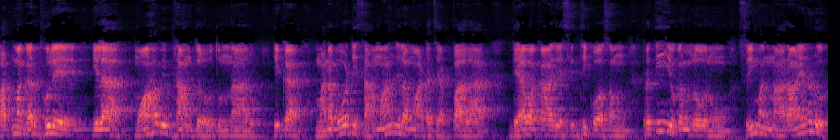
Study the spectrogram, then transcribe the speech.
పద్మగర్భులే ఇలా మోహవిభ్రాంతులవుతున్నారు. ఇక మనబోటి సామాన్యుల మాట చెప్పాలా? దేవకార్య సిద్ధి కోసం ప్రతి యుగంలోనూ శ్రీమన్నారాయణుడు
